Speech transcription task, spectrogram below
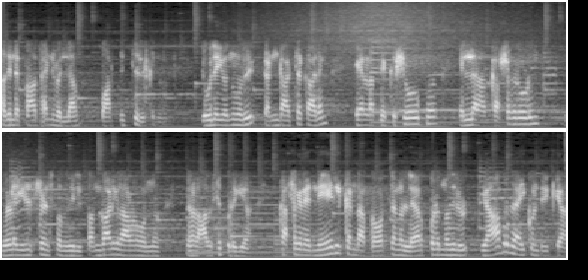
അതിന്റെ പ്രാധാന്യമെല്ലാം വർദ്ധിച്ചു നിൽക്കുന്നത്. ജൂലൈ ഒന്ന് മുതൽ രണ്ടാഴ്ച കാലം കേരളത്തിലെ കൃഷി വകുപ്പ് എല്ലാ കർഷകരോടും വിള ഇൻഷുറൻസ് പദ്ധതിയിൽ പങ്കാളികളാവണമെന്ന് ഞങ്ങൾ ആവശ്യപ്പെടുകയാണ്. കർഷകരെ നേരിൽ കണ്ട പ്രവർത്തനങ്ങളിൽ ഏർപ്പെടുന്നതിൽ വ്യാപൃതരായിക്കൊണ്ടിരിക്കുക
